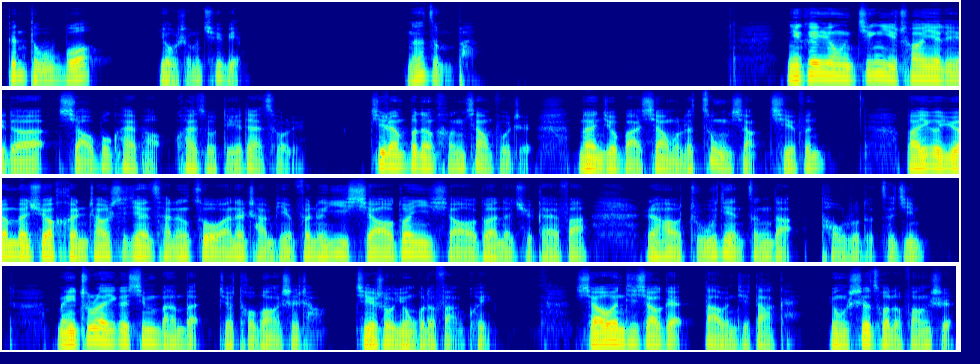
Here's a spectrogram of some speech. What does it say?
跟赌博有什么区别？那怎么办？你可以用精益创业里的小步快跑、快速迭代策略。既然不能横向复制，那你就把项目的纵向切分，把一个原本需要很长时间才能做完的产品分成一小段一小段的去开发，然后逐渐增大投入的资金。每出来一个新版本，就投放市场，接受用户的反馈，小问题小改，大问题大改，用试错的方式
